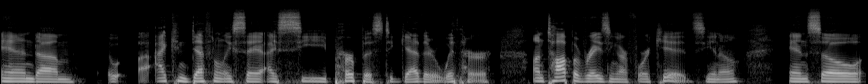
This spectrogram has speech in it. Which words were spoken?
and um, I can definitely say I see purpose together with her on top of raising our four kids, you know? And so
